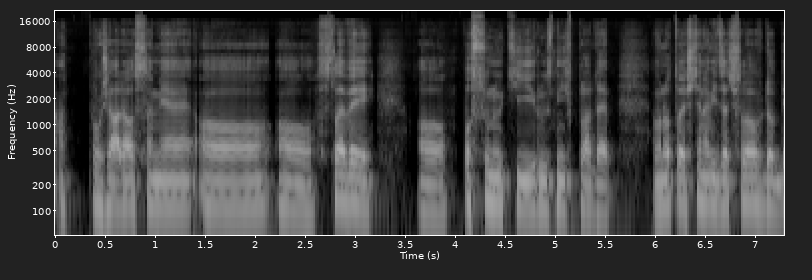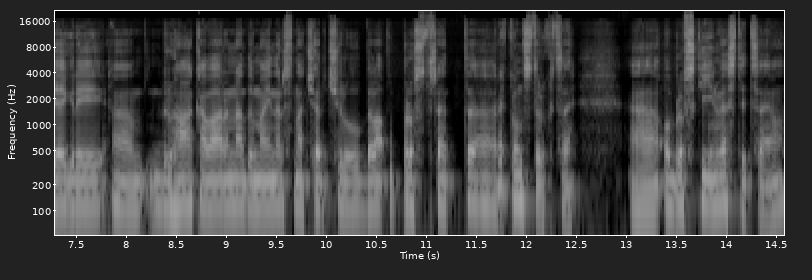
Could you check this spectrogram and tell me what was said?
a požádal jsem je o, o slevy, o posunutí různých pladeb. Ono to ještě navíc začalo v době, kdy uh, druhá kavárna The Miners na Churchillu byla uprostřed uh, rekonstrukce. Uh, obrovský investice. Jo.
